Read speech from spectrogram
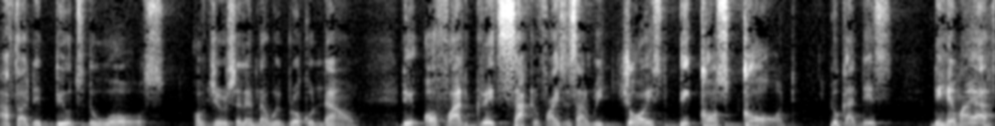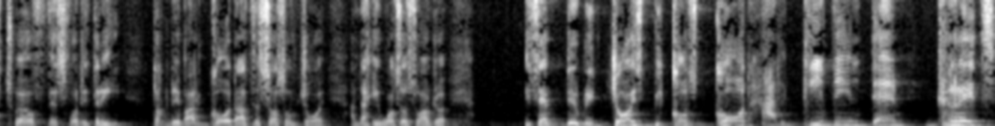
after they built the walls of Jerusalem that were broken down, they offered great sacrifices and rejoiced because God, look at this, Nehemiah 12 verse 43, talking about God as the source of joy and that he wants us to have joy. He said they rejoiced because God had given them great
